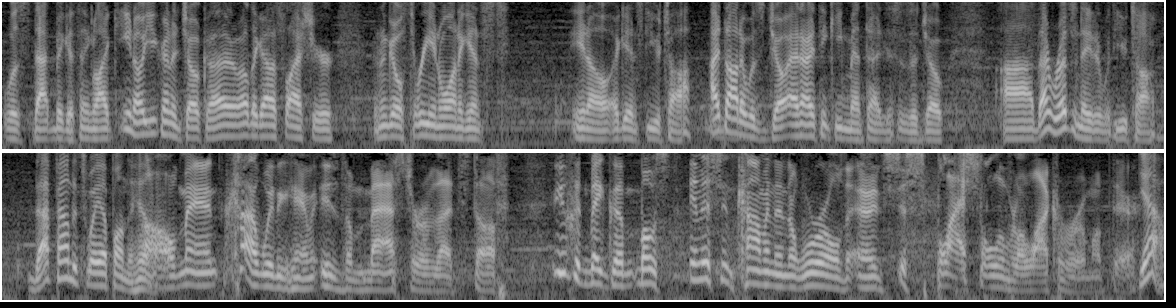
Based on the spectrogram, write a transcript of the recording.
was that big a thing. Like you know, you're going to joke, oh, well, they got us last year, and go three and one against, you know, against Utah. I thought it was joke, and I think he meant that just as a joke. Uh, that resonated with Utah. That found its way up on the hill. Oh man, Kyle Whittingham is the master of that stuff. You could make the most innocent comment in the world, and it's just splashed all over the locker room up there. Yeah.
